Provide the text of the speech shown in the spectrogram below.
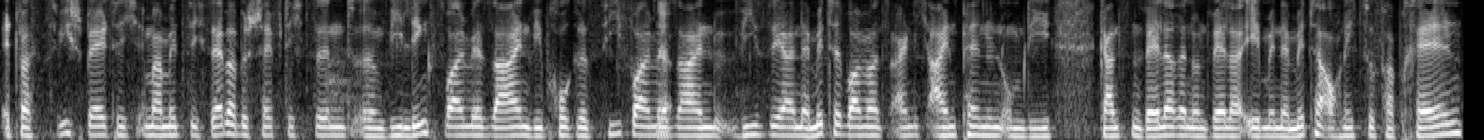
etwas zwiespältig immer mit sich selber beschäftigt sind. Ähm, wie links wollen wir sein? Wie progressiv wollen wir ja. sein? Wie sehr in der Mitte wollen wir uns eigentlich einpendeln, um die ganzen Wählerinnen und Wähler eben in der Mitte auch nicht zu verprellen?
